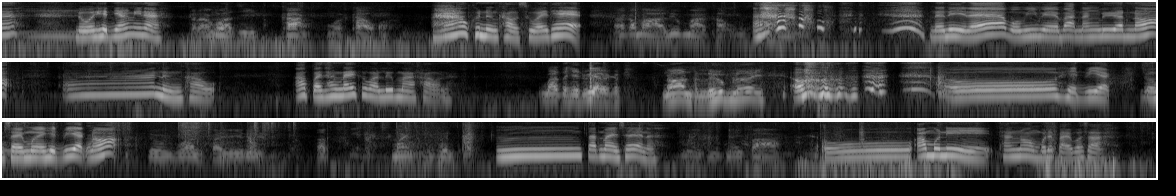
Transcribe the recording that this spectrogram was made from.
หนูเฮ็ดหยังนี่น่ะกำลังว่าทีข้างหวดเข่าอ้าวคือหนึ่งข่าวสวยแท้แล้วก็มาลืมมาเข่านั่นนี่แหล้วบ่มีแม่บ้านนั่งเรือนเนาะอ่าหนึ่งข่าวเอาไปทางไหนคือว่าลืมมาข่าวนะมาแต่เฮ็ดเวียกก็นอนมันลืมเลยโอ้โอ้เห็ดเวียกสงสัยเมื่อยเห็ดเวียกเนาะโดยว่านไปนั่นตัด ไม้ให้เพิ่นอืมตัดไม้ใช่น่ะ ไม้อยู่ในป่าโอ้เอามื้อนี้ทางน้องบ่ได้ไปบ่ซะ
